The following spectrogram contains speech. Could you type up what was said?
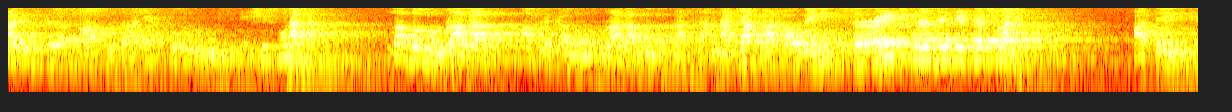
care îmi stă astăzi aleatoriu în minte și spun așa, la domnul Blaga, a plecat domnul Blaga, a vândut casa, în acea casă au venit 13 persoane. Atenție,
